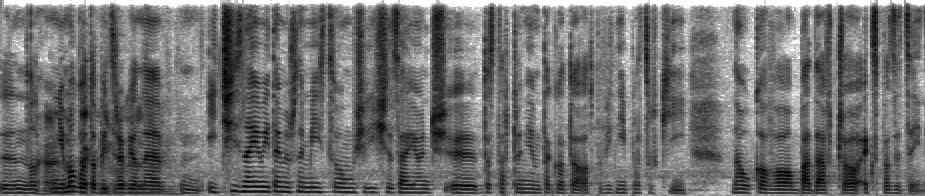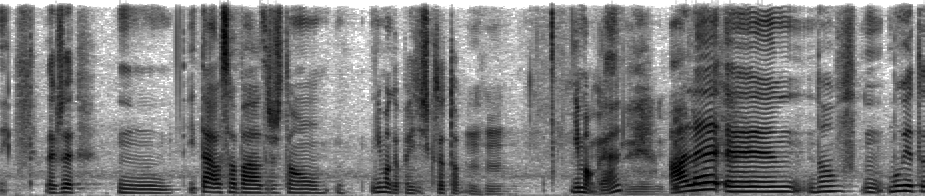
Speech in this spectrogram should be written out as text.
y, no, Aha, nie no mogło tak, to być zrobione rozumiem. mm, i ci znajomi tam już na miejscu musieli się zająć y, dostarczeniem tego do odpowiedniej placówki naukowo-badawczo-ekspozycyjnej. Także i ta osoba zresztą, nie mogę powiedzieć kto to, Mhm. nie mogę, ale y, no, mówię to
